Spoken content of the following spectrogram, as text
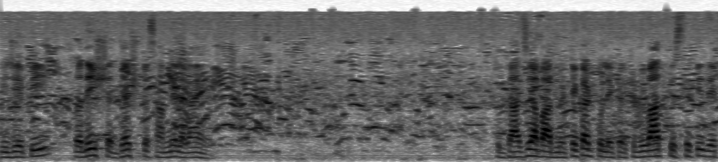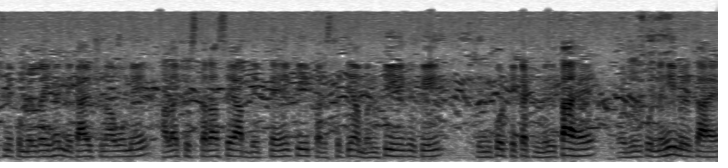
बीजेपी प्रदेश अध्यक्ष के सामने लगाए हैं। तो गाजियाबाद में टिकट को लेकर के विवाद की स्थिति देखने को मिल रही है। निकाय चुनावों में हालाँकि इस तरह से आप देखते हैं कि परिस्थितियाँ बनती हैं क्योंकि जिनको टिकट मिलता है और जिनको नहीं मिलता है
